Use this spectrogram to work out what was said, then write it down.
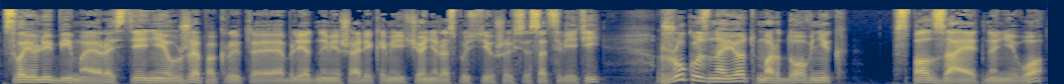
свое любимое растение, уже покрытое бледными шариками еще не распустившихся соцветий. Жук узнает мордовник, сползает на него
